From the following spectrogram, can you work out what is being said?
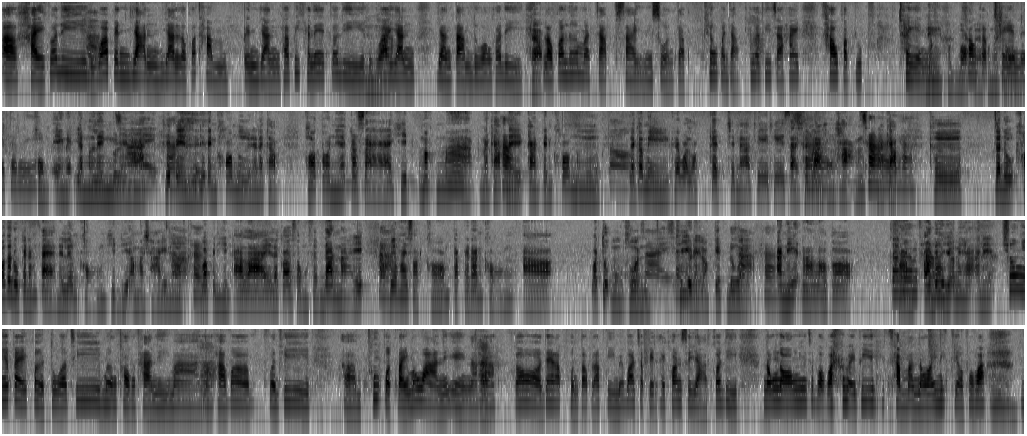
อ่าไข่ก็ดีค่ะหรือว่าเป็นยันยันเราก็ทำเป็นยันพระพิคเนตก็ดี หรือว่ายันยันตามดวงก็ดีครับเราก็เริ่มมาจับใส่ในส่วนกับเครื่องประดับเพื่อที่จะให้เข้ากับยุคเทรนด์นี่เนาะผมบอกเข้าเลยกับคุณเทผู้รชนมด์ในตอนนี้ผมเองเนี่ยยังเล็งอยู่เลยนะใช่ที่ค่ะเป็นที่เป็นข้อมือเนยนะครับ เพราะตอนนี้กระแสฮิตมากๆนะครับค่ะในการเป็นข้อมือต้องแล้วก็มีเรียกว่าล็อกเก็ตใช่ไหมที่ที่ใส่เครื่องรางของขลังใช่นะครับค่ะคือจะดูเขาจะดูกันตั้งแต่ในเรื่องของหินที่เอามาใช้เนาะค่ะ ว่าเป็นหินอะไรแล้วก็ส่งเสริมด้านไหน ค่ะ เพื่อให้สอดคล้องกับในด้านของอาวัตถุมงคลใช่ ที่อยู่ในล็อกเก็ตด้วย ค่ะค่ะอันนี้ร้านเราก็ก็เริ่มออเดอร์ทำเยอะไหมฮะอันนี้ ช่วงนี้ไปเปิดตัวที่เมืองทองธานีมาค่ะ นะคะว่าวันที่ อ่าเพิ่งปลดไปเมื่อวานนี้เองนะครัคะบก็ได้รับผลตอบรับดีไม่ว่าจะเป็นไอคอนสยามก็ดีน้องๆนี่จะบอกว่า ทำไมพี่ทำมาน้อยนิดเดียวเพราะว่า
